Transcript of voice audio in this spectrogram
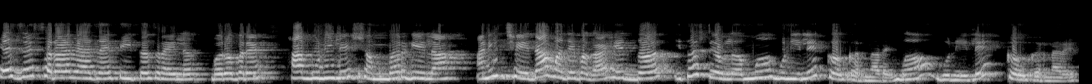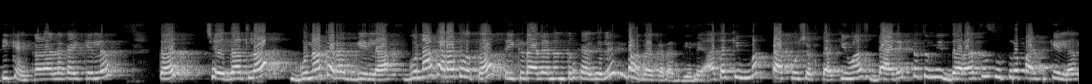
हे जे सरळ व्याज आहे ते इथंच राहिलं. बरोबर आहे? हा गुणिले शंभर गेला आणि छेदामध्ये बघा हे दर इथंच ठेवलं. म गुणिले क करणार आहे. म गुणिले क करणार आहे. ठीक आहे? कळायला काय केलं? तर छेदातला गुणाकारात गेला. गुणाकारात होतं ते इकडे आल्यानंतर काय झाले? भागाकारात गेले. आता किंमत टाकू शकता किंवा डायरेक्ट तुम्ही दराचं सूत्र पाठ केलं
